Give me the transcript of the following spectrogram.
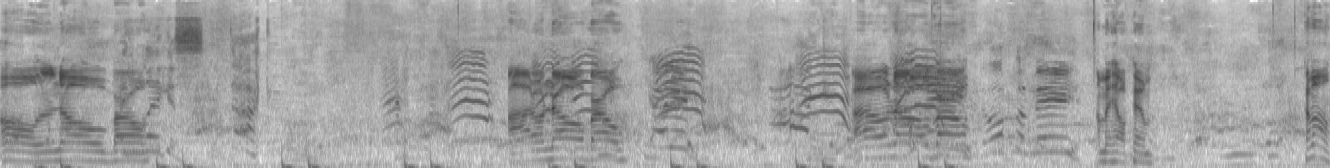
Oh, no, bro. My leg is stuck. I don't know, bro. I don't know, bro. Off of me. I'm gonna help him. Come on.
